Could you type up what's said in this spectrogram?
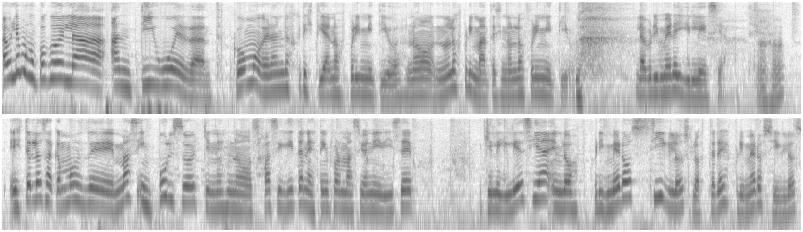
Hablemos un poco de la antigüedad. ¿Cómo eran los cristianos primitivos? No, no los primates, sino los primitivos. la primera iglesia. Esto lo sacamos de Más Impulso, quienes nos facilitan esta información y dice que la iglesia en los primeros siglos, los tres primeros siglos,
